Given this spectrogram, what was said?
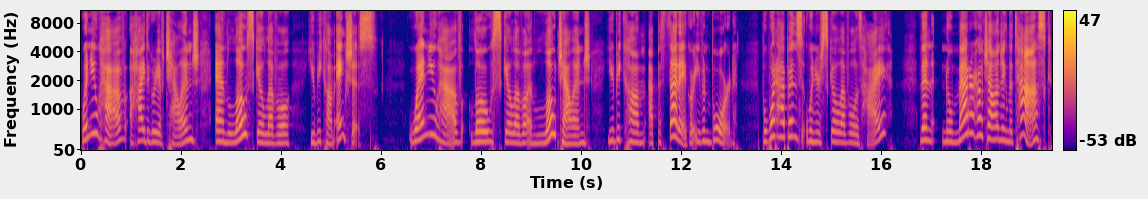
When you have a high degree of challenge and low skill level, you become anxious. When you have low skill level and low challenge, you become apathetic or even bored. But what happens when your skill level is high? Then, no matter how challenging the task,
